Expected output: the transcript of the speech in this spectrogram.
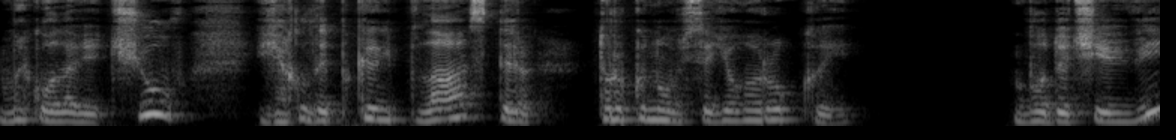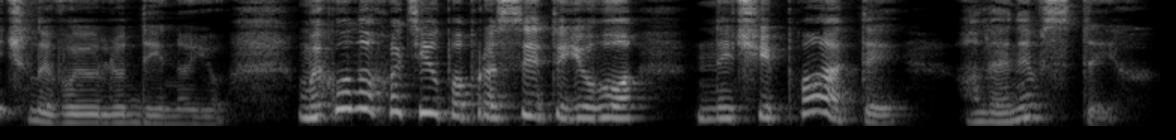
Микола відчув, як липкий пластир торкнувся його руки. Будучи ввічливою людиною, Микола хотів попросити його не чіпати, але не встиг.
